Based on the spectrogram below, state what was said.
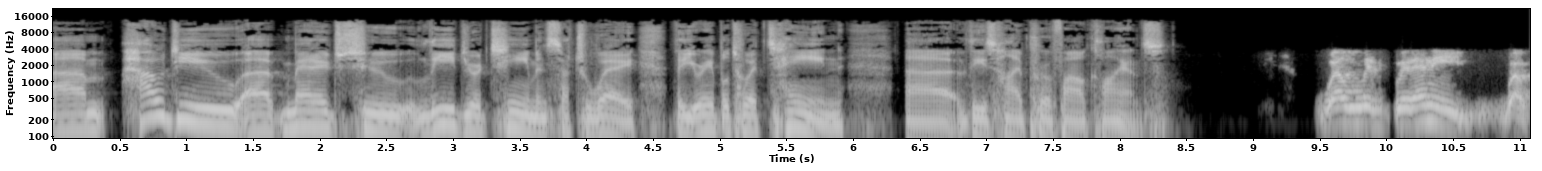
Um, how do you uh, manage to lead your team in such a way that you're able to attain uh, these high profile clients? Well, with, with any, well,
